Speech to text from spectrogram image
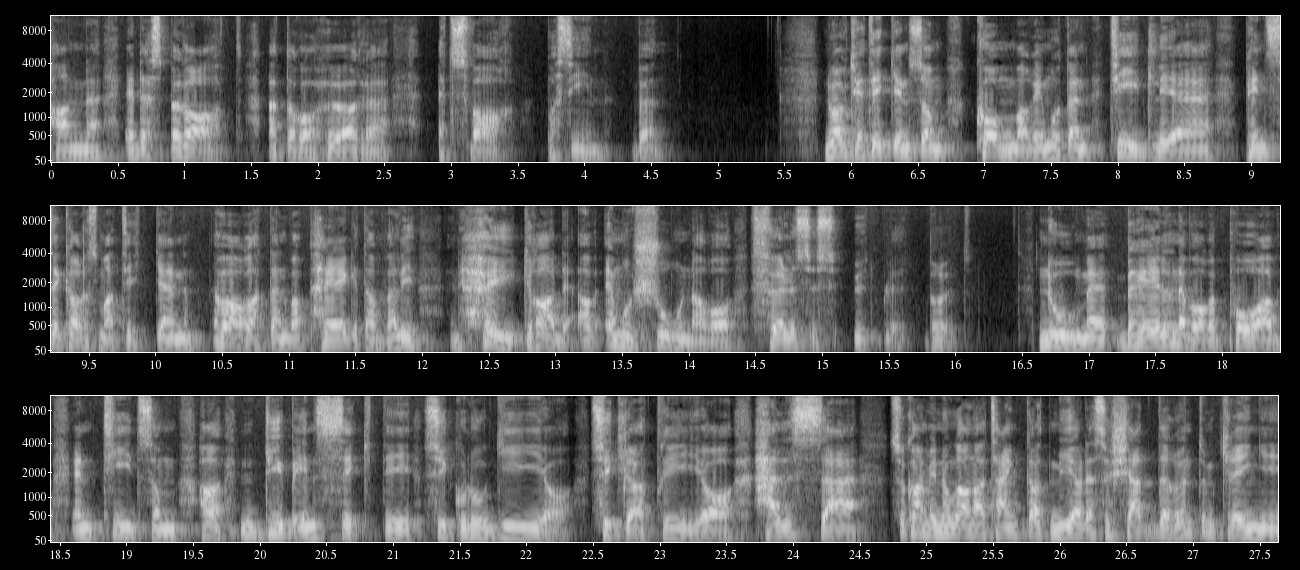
han er desperat etter å høre et svar på sin bønn. Noe av kritikken som kommer imot den tidlige pinsekarismatikken, var at den var preget av veldig en høy grad av emosjoner og følelsesutbrudd. Nå med brillene våre på av en tid som har dyp innsikt i psykologi og psykiatri og helse, så kan vi noen ganger tenke at mye av det som skjedde rundt omkring i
